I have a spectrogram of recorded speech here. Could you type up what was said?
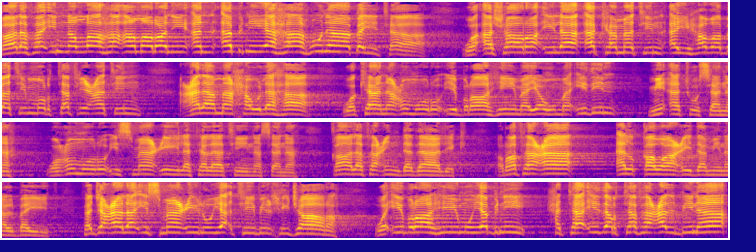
قال فإن الله أمرني أن ابني ها هنا بيتا وأشار إلى أكمة أي هضبة مرتفعة على ما حولها وكان عمر إبراهيم يومئذ مائه سنة وعمر إسماعيل ثلاثين سنة. قال فعند ذلك رفع القواعد من البيت فجعل إسماعيل يأتي بالحجارة وإبراهيم يبني حتى إذا ارتفع البناء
